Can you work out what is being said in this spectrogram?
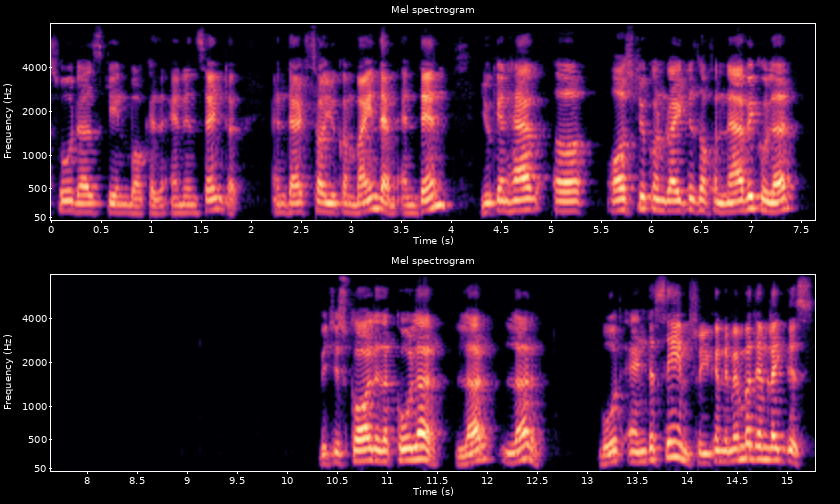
so does Kienbock has an N in center. And that's how you combine them. And then you can have a osteochondritis of a navicular, which is called as a Kohler, lar, lar. Both end the same. So you can remember them like this.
